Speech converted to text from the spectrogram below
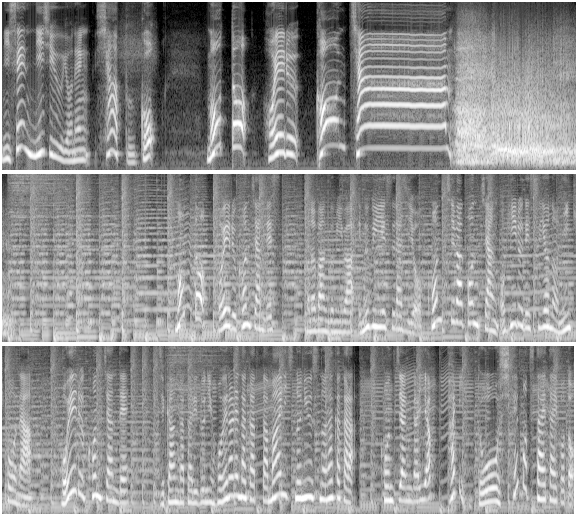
2024年シャープ5もっと吠えるこんちゃん。もっと吠えるこんちゃんです。この番組は MBS ラジオこんちはこんちゃんお昼ですよの人気コーナー。吠えるこんちゃんで時間が足りずに吠えられなかった毎日のニュースの中からこんちゃんがやっぱりどうしても伝えたいこと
